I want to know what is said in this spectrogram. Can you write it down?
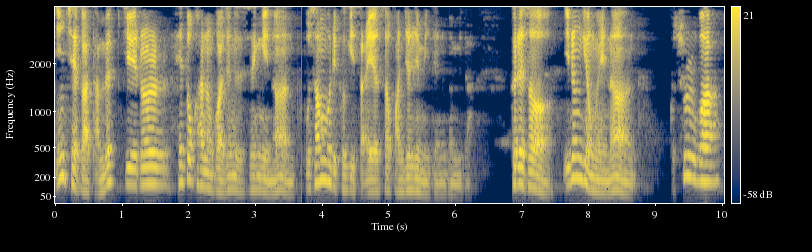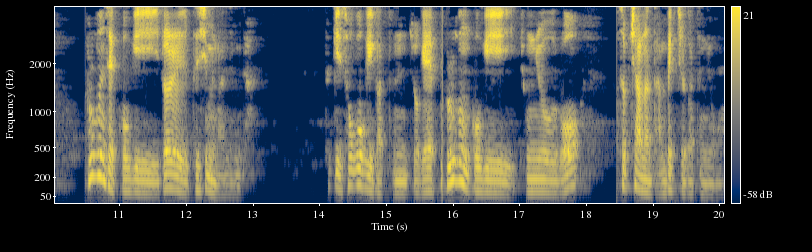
인체가 단백질을 해독하는 과정에서 생기는 부산물이 거기 쌓여서 관절염이 되는 겁니다. 그래서 이런 경우에는 술과 붉은색 고기를 드시면 안 됩니다. 특히 소고기 같은 쪽에 붉은 고기 종류로 섭취하는 단백질 같은 경우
